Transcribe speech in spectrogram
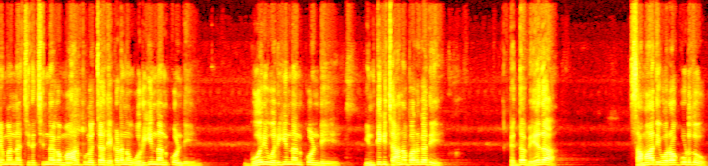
ఏమన్నా చిన్న చిన్నగా మార్పులు వచ్చి అది ఎక్కడన్నా ఒరిగిందనుకోండి గోరి ఒరిగిందనుకోండి ఇంటికి చాలా బరుగది. పెద్ద వేద. సమాధి ఒరగకూడదు.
